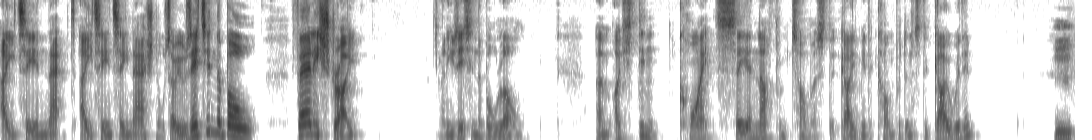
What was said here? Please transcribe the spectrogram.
AT and Nat AT and T National. So he was hitting the ball fairly straight, and he was hitting the ball long. Um, I just didn't quite see enough from Thomas that gave me the confidence to go with him. Mm.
